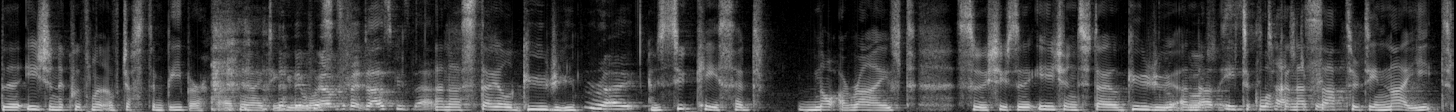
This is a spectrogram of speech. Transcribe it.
the Asian equivalent of Justin Bieber. I had no idea who he was. I was about to ask who's that. And a style guru. Right. Whose suitcase had not arrived. So she's an Asian style guru, oh, and at eight o'clock on a Saturday night,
